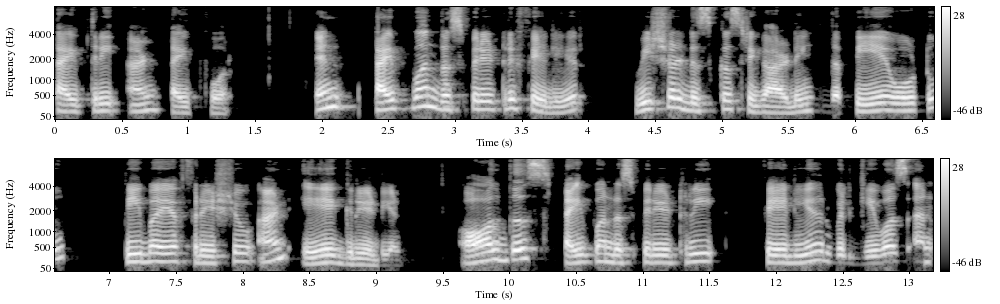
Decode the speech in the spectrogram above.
type 3 and type 4. In type 1 respiratory failure, we shall discuss regarding the PaO2, P by F ratio and A gradient. All this type 1 respiratory failure will give us an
